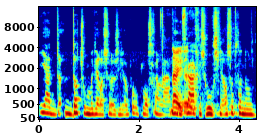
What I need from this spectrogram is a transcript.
ja, dat soort modellen zullen ze hier ook wel op los gaan laten. Nee, de vraag is hoe snel ze dat gaan doen.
